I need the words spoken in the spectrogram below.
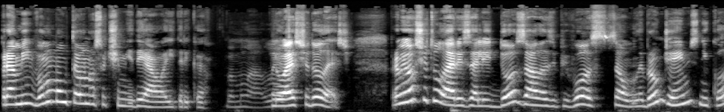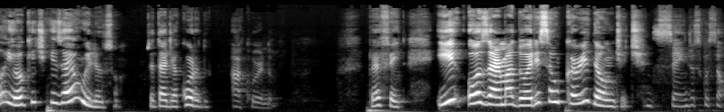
Pra mim, vamos montar o nosso time ideal aí, Drica. Vamos lá. No Léo. oeste e do leste. Pra mim, os titulares ali dos alas e pivôs são LeBron James, Nikola Jokic e Zion Williamson. Você tá de acordo? Acordo. Perfeito. E os armadores são Curry e Doncic. Sem discussão.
